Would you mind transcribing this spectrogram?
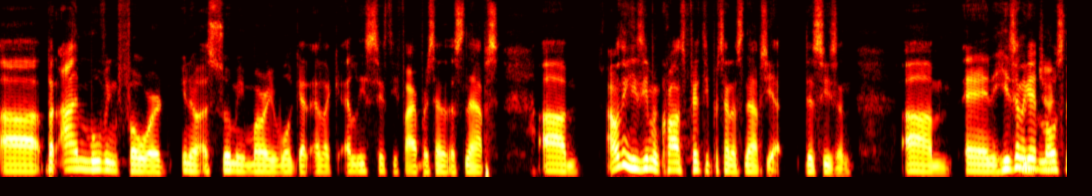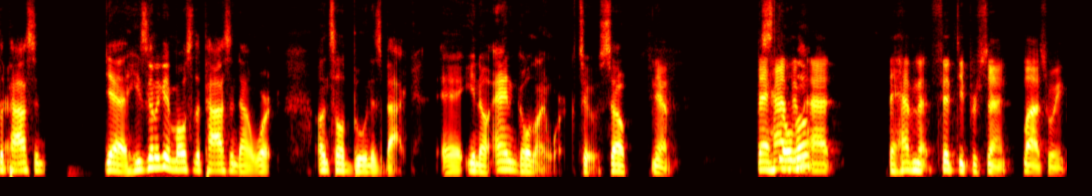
Uh, but I'm moving forward, you know, assuming Murray will get like at least 65% of the snaps. Um, I don't think he's even crossed 50% of snaps yet this season. Um, and he's gonna get most of the passing. Yeah, he's gonna get most of the passing down work until Boone is back. Uh, you know, and goal line work too. So Yeah. They have him though? at they have him at 50% last week.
